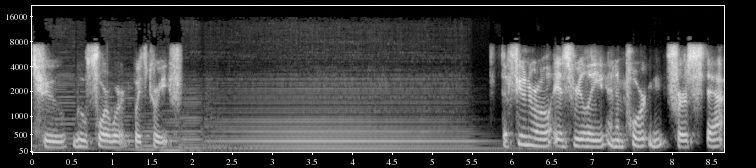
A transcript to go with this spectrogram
to move forward with grief. the funeral is really an important first step,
